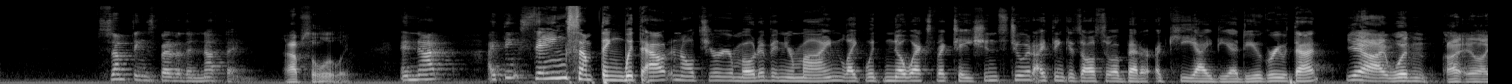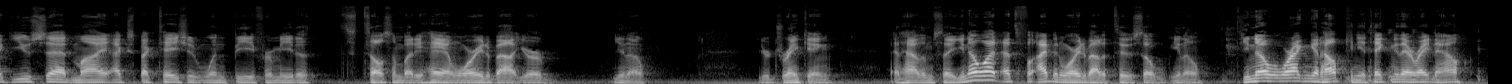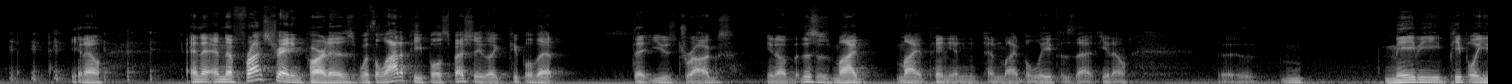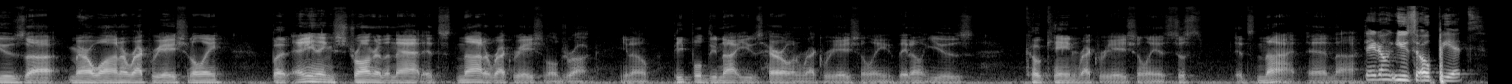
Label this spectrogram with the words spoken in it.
Something's better than nothing. Absolutely. And not, I think saying something without an ulterior motive in your mind, like with no expectations to it, I think is also a better, a key idea. Do you agree with that? Yeah, I wouldn't. I like you said. My expectation wouldn't be for me to tell somebody, "Hey, I'm worried about your, you know, your drinking," and have them say, "You know what? That's fu- I've been worried about it too. So, you know, do you know where I can get help? Can you take me there right now?" you know, and and the frustrating part is with a lot of people, especially like people that that use drugs. You know, but this is my my opinion and my belief is that you know maybe people use uh, marijuana recreationally, but anything stronger than that, it's not a recreational drug. You know, people do not use heroin recreationally. They don't use cocaine recreationally. It's just, it's not. And uh, They don't use opiates.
